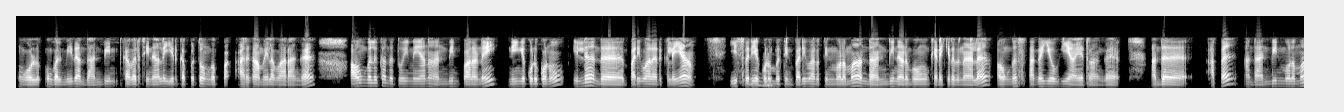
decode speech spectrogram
உங்கள் உங்கள் மீது அந்த அன்பின் கவர்ச்சினால ஈர்க்கப்பட்டு உங்க அருகாமையில வராங்க. அவங்களுக்கு அந்த தூய்மையான அன்பின் பலனை நீங்க கொடுக்கணும். இல்ல அந்த பரிவாரம் இருக்கு இல்லையா? ஈஸ்வரிய குடும்பத்தின் பரிவாரத்தின் மூலமா அந்த அன்பின் அனுபவம் கிடைக்கிறதுனால அவங்க சகயோகி ஆயிடுறாங்க. அந்த அப்ப அந்த அன்பின் மூலமா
